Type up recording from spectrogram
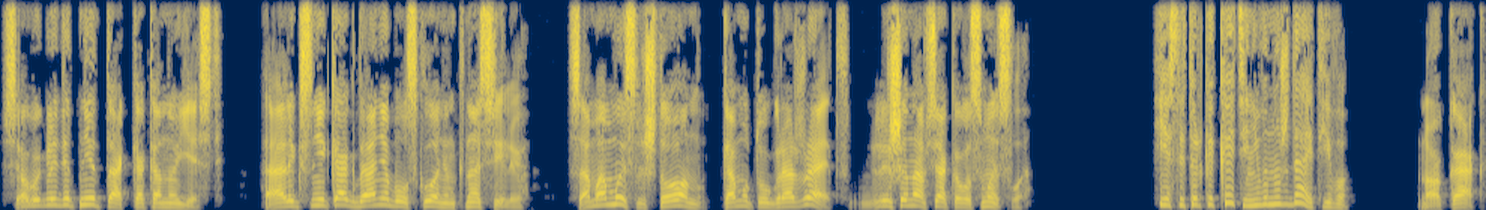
Все выглядит не так, как оно есть. Алекс никогда не был склонен к насилию. Сама мысль, что он кому-то угрожает, лишена всякого смысла. Если только Кэти не вынуждает его. Но как?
